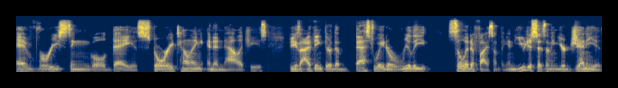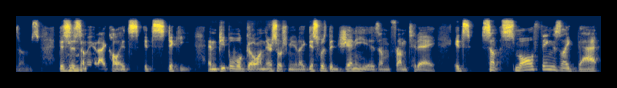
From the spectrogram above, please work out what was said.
every single day is storytelling and analogies because I think they're the best way to really solidify something. And you just said something, your Jennyisms. This mm-hmm. is something that I call it's it's sticky. And people will go on their social media like this was the Jennyism from today. It's some small things like that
